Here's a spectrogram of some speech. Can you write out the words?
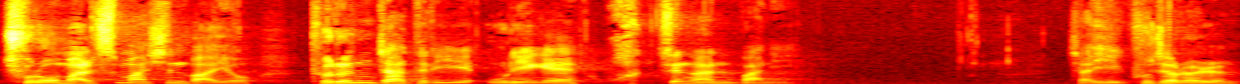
주로 말씀하신 바요. 들은 자들이 우리에게 확증한 바니. 자, 이 구절을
